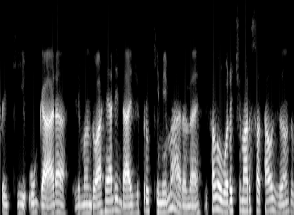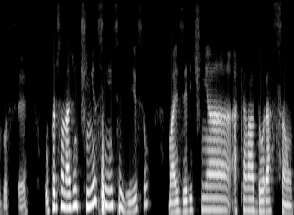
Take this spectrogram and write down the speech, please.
foi que o Gara, ele mandou a realidade pro Kimimaro, né? Ele falou, o Orochimaru só tá usando você. O personagem tinha ciência disso, mas ele tinha aquela adoração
